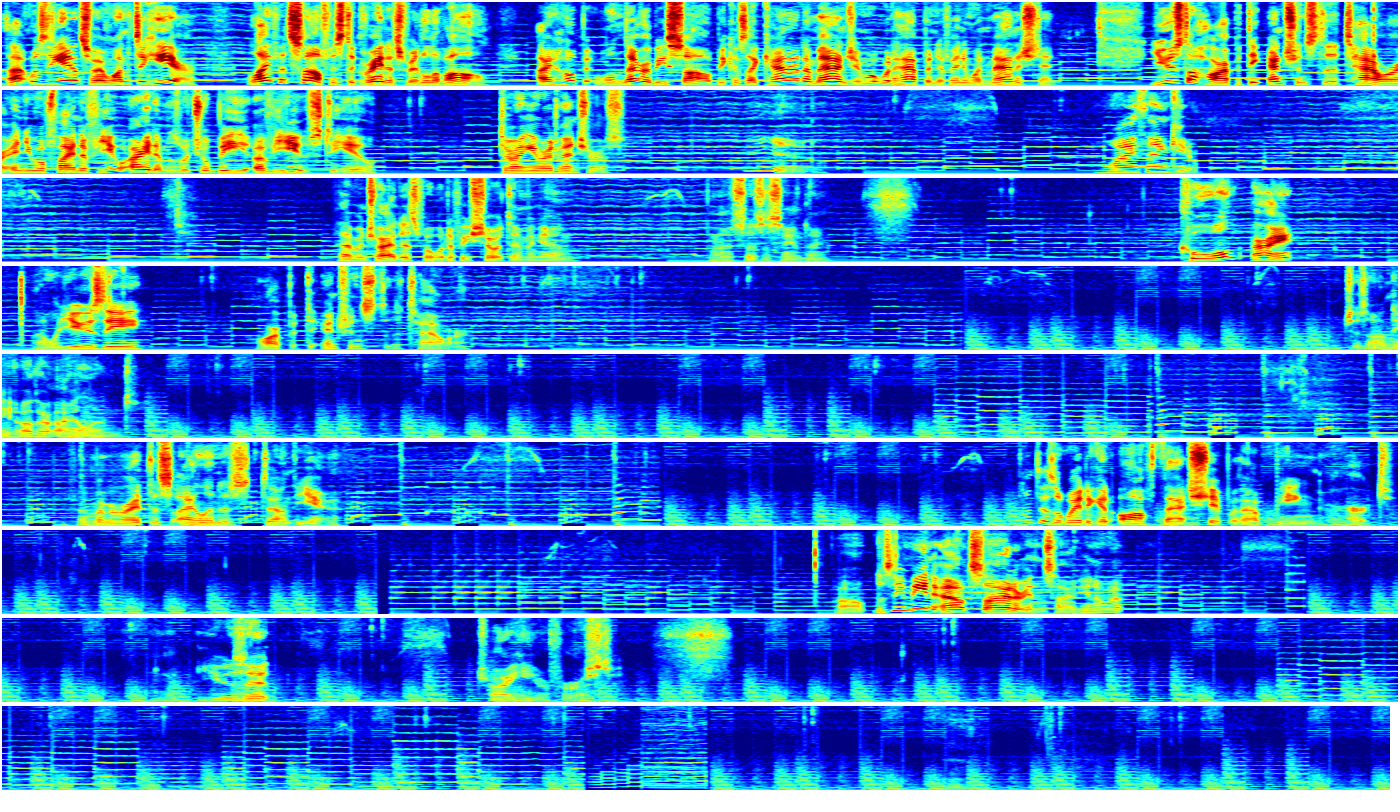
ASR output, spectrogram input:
That was the answer I wanted to hear. Life itself is the greatest riddle of all. I hope it will never be solved because I cannot imagine what would happen if anyone managed it. Use the harp at the entrance to the tower and you will find a few items which will be of use to you during your adventures. Yeah. Why, thank you. Haven't tried this, but what if we show it to him again? It says the same thing. Cool. Alright. I will use the harp at the entrance to the tower. Which is on the other island. If I remember right, this island is down... yeah. There's a way to get off that ship without being hurt. Uh, does he mean outside or inside? You know what?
